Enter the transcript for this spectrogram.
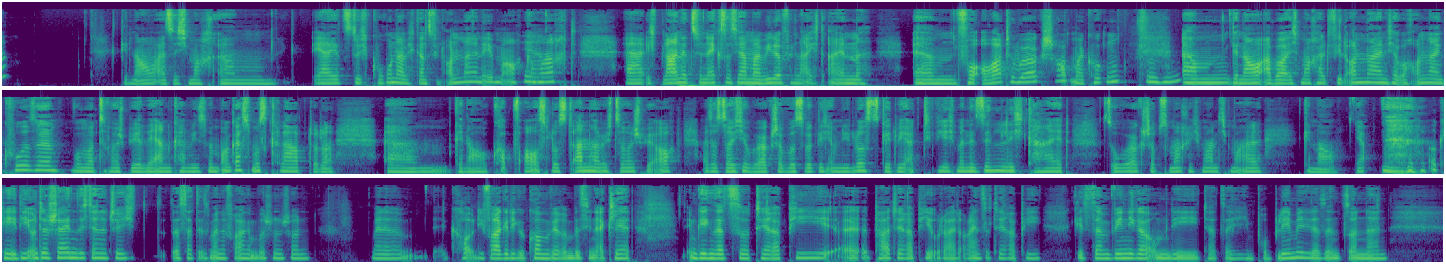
Genau, also ich mache ähm, ja jetzt durch Corona habe ich ganz viel online eben auch ja. gemacht. Äh, ich plane jetzt für nächstes Jahr mal wieder vielleicht ein ähm, Vor-Ort-Workshop, mal gucken. Mhm. Ähm, genau, aber ich mache halt viel online. Ich habe auch Online-Kurse, wo man zum Beispiel lernen kann, wie es mit dem Orgasmus klappt oder ähm, genau, Kopf aus, Lust an habe ich zum Beispiel auch. Also solche Workshops, wo es wirklich um die Lust geht, wie aktiviere ich meine Sinnlichkeit. So Workshops mache ich manchmal. Genau, ja. okay, die unterscheiden sich dann natürlich, das hat jetzt meine Frage im bisschen schon, meine, die Frage, die gekommen wäre, ein bisschen erklärt. Im Gegensatz zur Therapie, äh, Paartherapie oder halt Einzeltherapie geht es dann weniger um die tatsächlichen Probleme, die da sind, sondern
